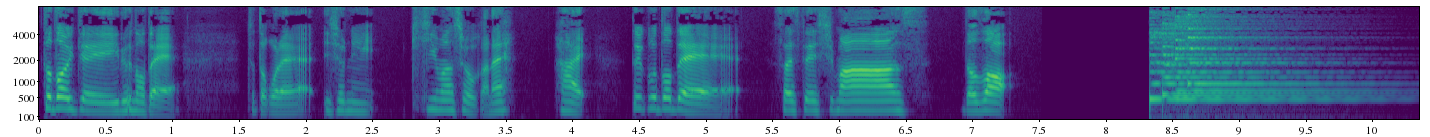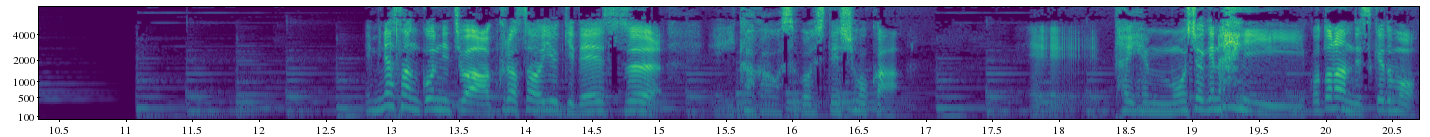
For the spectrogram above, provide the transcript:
届いているので、ちょっとこれ一緒に聞きましょうかね。はい。ということで、再生します。どうぞ。え皆さんこんにちは倉沢祐希ですえいかがお過ごしでしょうか、えー大変申し訳ないことなんですけども、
